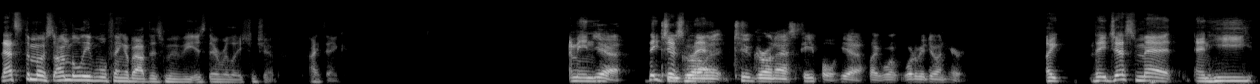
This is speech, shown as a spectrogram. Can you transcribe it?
that's the most unbelievable thing about this movie is their relationship. I think. I mean, Yeah, they two just met. grown two grown ass people. Yeah, like what what are we doing here? like they just met and he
